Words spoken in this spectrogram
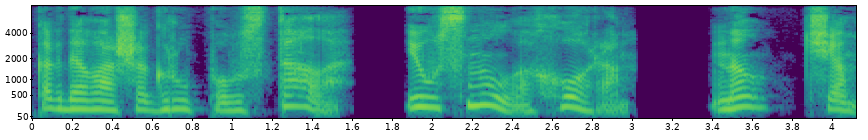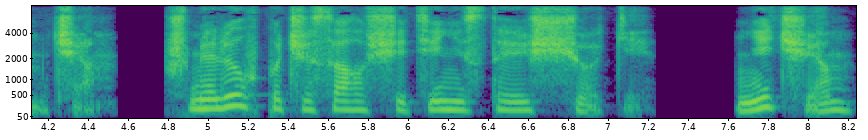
Когда ваша группа устала и уснула хором. Ну, чем-чем. Шмелев почесал щетинистые щеки. Ничем.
